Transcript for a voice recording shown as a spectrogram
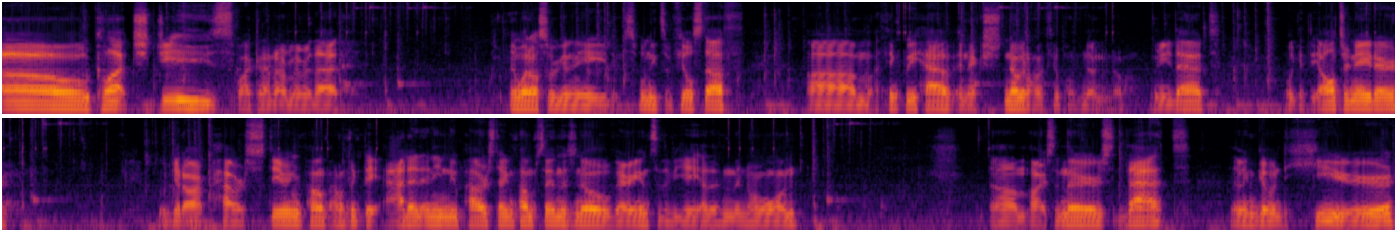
oh, clutch. Jeez. Why can I not remember that? And what else are we going to need? So we'll need some fuel stuff. Um, I think we have an extra, no, we don't have a fuel pump. No, no, no. We need that. We'll get the alternator. We'll get our power steering pump. I don't think they added any new power steering pumps in. There's no variants of the V8 other than the normal one. Um, all right, so there's that. Then we can go into here.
